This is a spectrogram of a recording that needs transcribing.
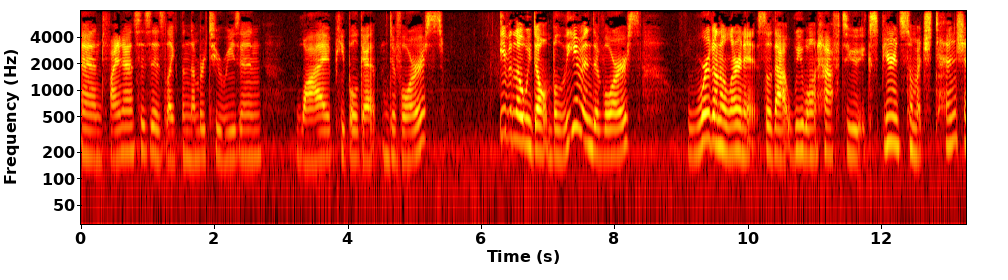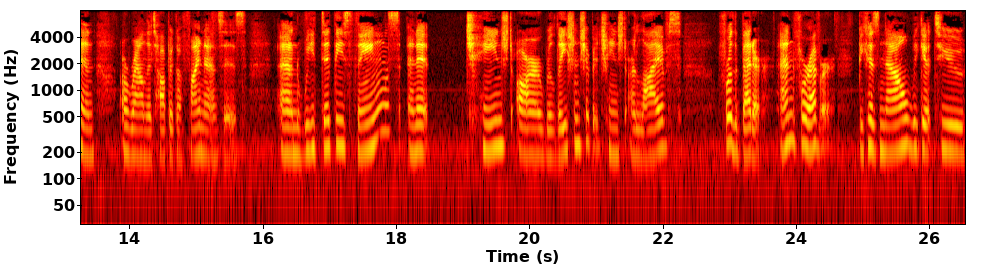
and finances is like the number two reason why people get divorced, even though we don't believe in divorce, we're going to learn it so that we won't have to experience so much tension around the topic of finances. And we did these things and it changed our relationship, it changed our lives for the better and forever because now we get to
